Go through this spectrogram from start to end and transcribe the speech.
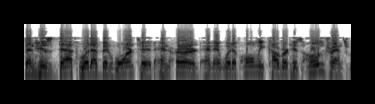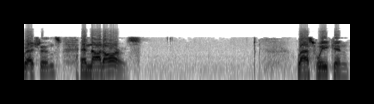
then his death would have been warranted and earned and it would have only covered his own transgressions and not ours Last week in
